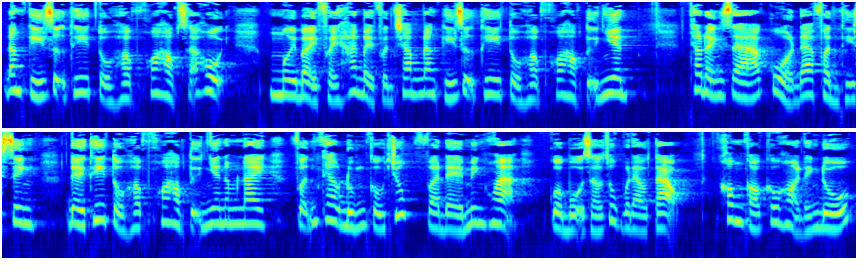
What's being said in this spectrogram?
đăng ký dự thi tổ hợp khoa học xã hội, 17,27% đăng ký dự thi tổ hợp khoa học tự nhiên. Theo đánh giá của đa phần thí sinh, đề thi tổ hợp khoa học tự nhiên năm nay vẫn theo đúng cấu trúc và đề minh họa của Bộ Giáo dục và Đào tạo, không có câu hỏi đánh đố.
